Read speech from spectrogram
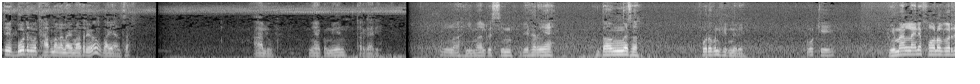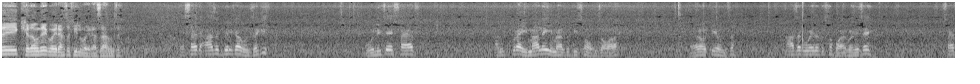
त्यही बोटलमा थाप्नको लागि मात्रै हो भइहाल्छ। आलु। यहाँको मेन तरकारी। ल हिमालको सिन देखेर यहाँ दङ्ग छ। फोटो पनि खिच्ने रे। ओके। हिमाललाई नै फलो गर्दै खेदाउँदै गइरहेको छ फिल भइरहेछ हामी चाहिँ। सायद आज बेलुका हुन्छ कि? भोलि चाहिँ सायद हामी पुरा हिमालै हिमालको बिचमा हुन्छौँ होला। हेरौँ के हुन्छ। आजको वेदर त्यस्तो भयो भने चाहिँ सायद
